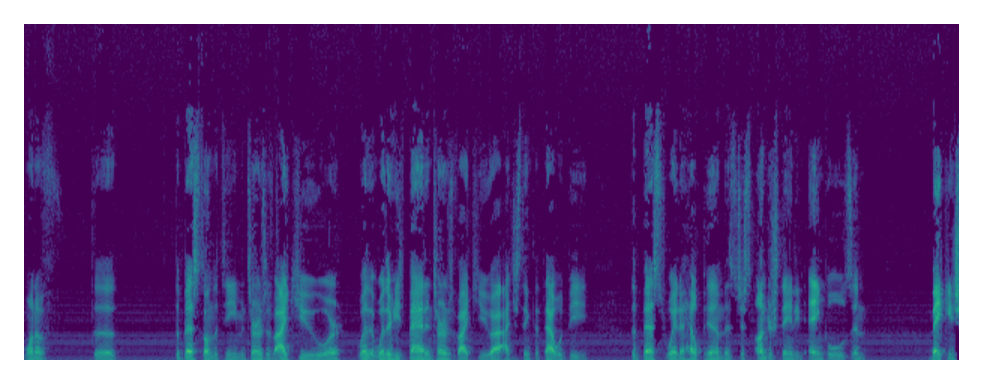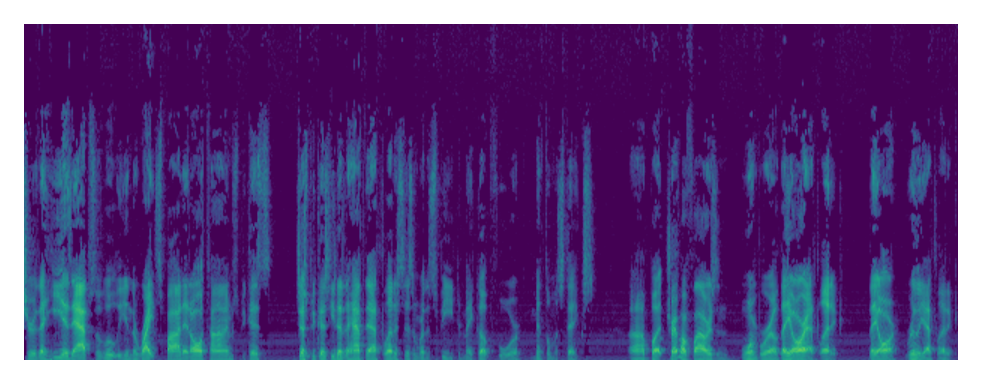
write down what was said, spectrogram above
one of the the best on the team in terms of IQ or whether whether he's bad in terms of IQ. I, I just think that that would be the best way to help him is just understanding angles and making sure that he is absolutely in the right spot at all times because just because he doesn't have the athleticism or the speed to make up for mental mistakes. Uh, but Trevon Flowers and Warren Burrell, they are athletic. They are really athletic,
